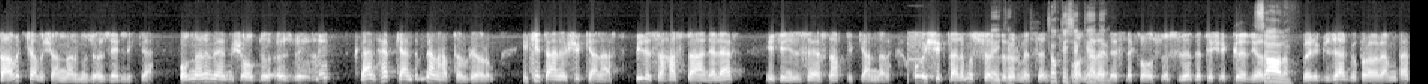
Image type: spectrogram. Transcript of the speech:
Sağlık çalışanlarımızı özellikle onların vermiş olduğu özverili ben hep kendimden hatırlıyorum. İki tane ışık yanar. Birisi hastaneler, ikincisi esnaf dükkanları. O ışıklarımız söndürülmesin. Çok teşekkür Onlara ederim. destek olsun. Size de teşekkür ediyorum. Sağ olun. Böyle güzel bir programda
